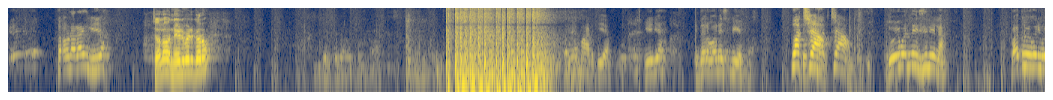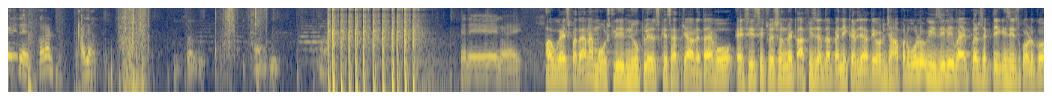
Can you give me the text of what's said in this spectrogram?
साउंड आ रहा है ये चलो नेट वेट करो। अरे मार दिया। ये इधर वन एचपी है! दो ही बंदे इसी लेना भाई तुम्हें कोई दे करंट आजा अरे गए अब गाइस पता है ना मोस्टली न्यू प्लेयर्स के साथ क्या हो रहता है, वो ऐसी सिचुएशन में काफ़ी ज़्यादा पैनिक कर जाते हैं और जहाँ पर वो लोग इजीली वाइप कर सकते हैं किसी स्क्वाड को,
